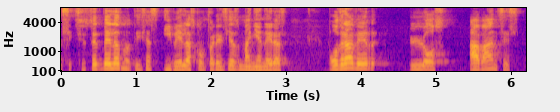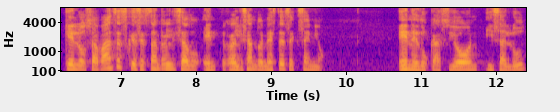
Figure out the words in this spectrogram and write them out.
si, usted ve las noticias y ve las conferencias mañaneras, podrá ver los avances, que los avances que se están realizando en, realizando en este sexenio en educación y salud,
